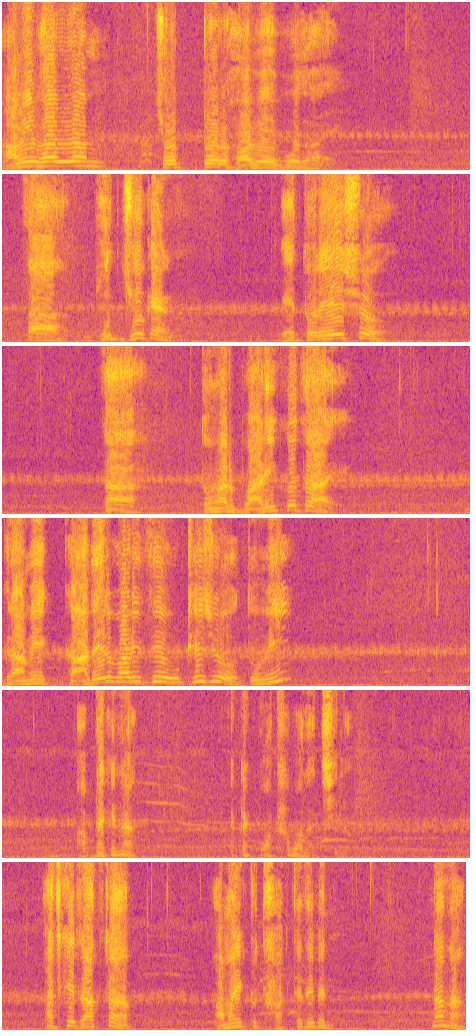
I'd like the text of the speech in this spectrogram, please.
আমি ভাবলাম চোট্টর হবে বোধ হয় তা ভিজ্জ কেন? ভেতরে এসো। তা তোমার বাড়ি কোথায়? গ্রামে কাদের বাড়িতে উঠেছো তুমি? আপনাকে না একটা কথা বলার ছিল। আজকের রাতটা আমায় একটু থাকতে দেবেন? না না,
